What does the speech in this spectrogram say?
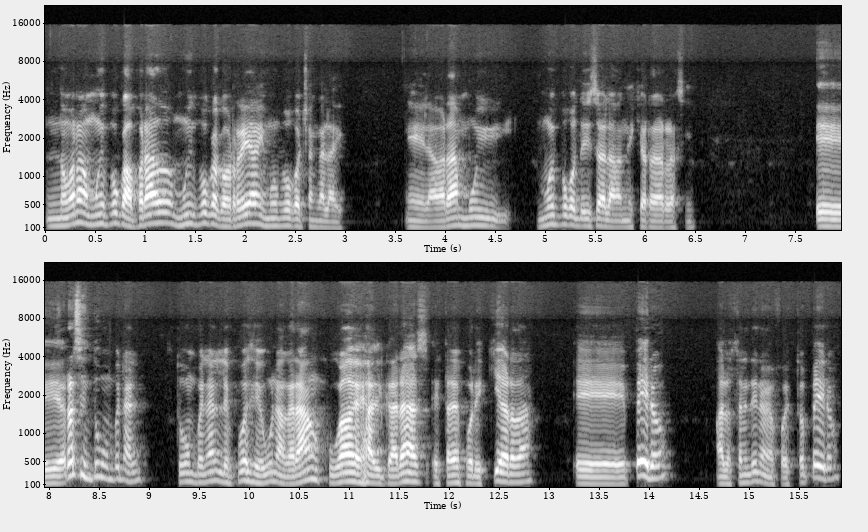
nombraron muy poco a Prado, muy poco a Correa y muy poco a Chancalay. Eh, la verdad, muy, muy poco utilizada la banda izquierda de Racing. Eh, Racing tuvo un penal. Tuvo un penal después de una gran jugada de Alcaraz, esta vez por izquierda. Eh, pero, a los 39 fue esto, pero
